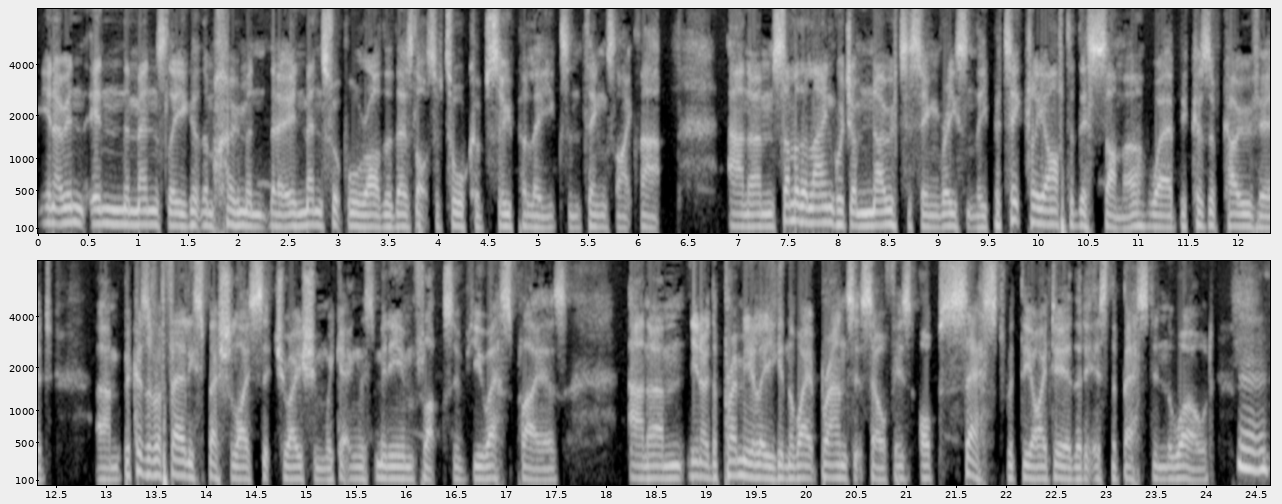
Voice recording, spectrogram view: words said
you know, in, in the men's league at the moment, in men's football rather, there's lots of talk of super leagues and things like that. And um, some of the language I'm noticing recently, particularly after this summer, where because of COVID, um, because of a fairly specialised situation, we're getting this mini influx of US players and um, you know, the Premier League, in the way it brands itself, is obsessed with the idea that it is the best in the world. Mm.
